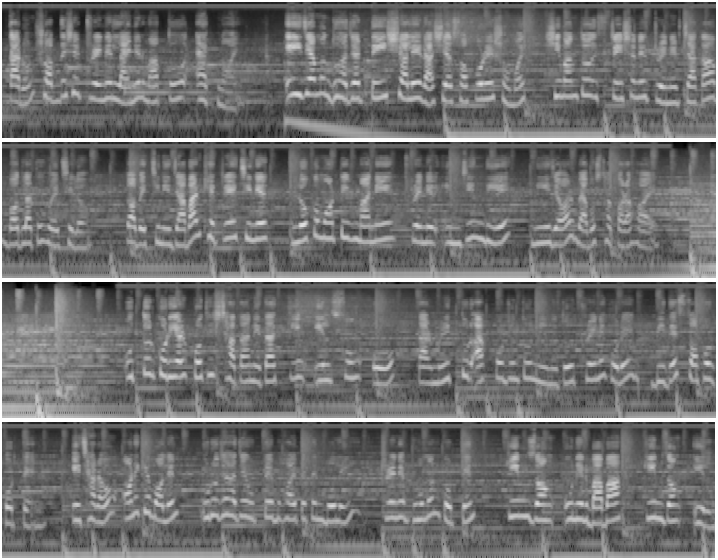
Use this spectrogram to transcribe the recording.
কারণ সব দেশের ট্রেনের লাইনের মাপ তো এক নয়। এই যেমন দু হাজার তেইশ সালে রাশিয়া সফরের সময় সীমান্ত স্টেশনের ট্রেনের চাকা বদলাতে হয়েছিল। তবে চীনে যাবার ক্ষেত্রে চীনের লোকোমোটিভ মানে ট্রেনের ইঞ্জিন দিয়ে নিয়ে যাওয়ার ব্যবস্থা করা হয়। উত্তর কোরিয়ার প্রতিষ্ঠাতা নেতা কিম ইল সুং ও তার মৃত্যুর আগ পর্যন্ত নিয়মিত ট্রেনে করে বিদেশ সফর করতেন। এছাড়াও অনেকে বলেন, উড়োজাহাজে উঠতে ভয় পেতেন বলেই ট্রেনে ভ্রমণ করতেন কিম জং উনের বাবা কিম জং ইল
